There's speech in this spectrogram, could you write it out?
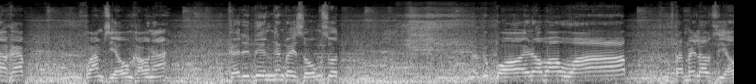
นะครับความเสียวของเขานะก็จะดึงขึ้นไปสูงสุด ก็ปล่อยเรามาวาบทำให้เราเสียว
